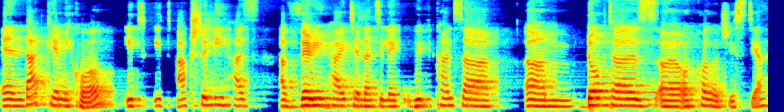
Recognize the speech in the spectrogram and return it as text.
And that chemical, it, it actually has a very high tendency, like with cancer um, doctors, uh, oncologists, yeah,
